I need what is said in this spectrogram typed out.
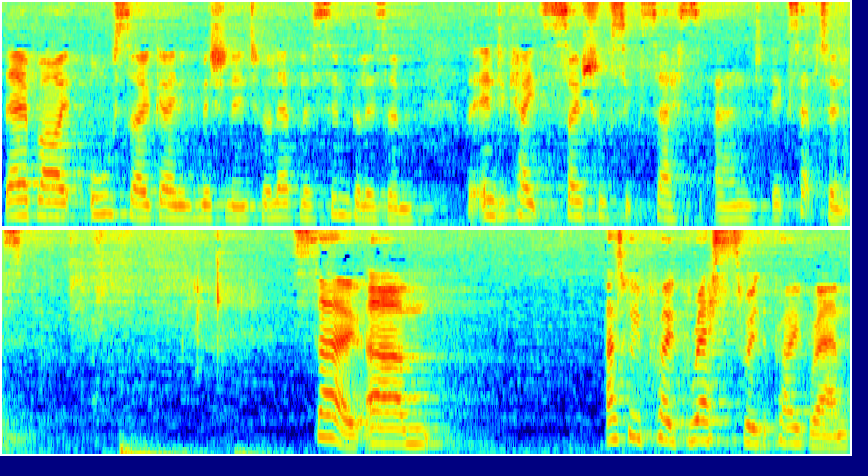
thereby also gaining admission into a level of symbolism that indicates social success and acceptance. So, um, as we progress through the programme,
